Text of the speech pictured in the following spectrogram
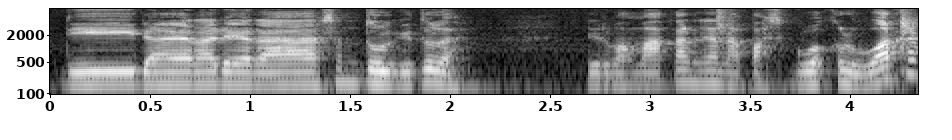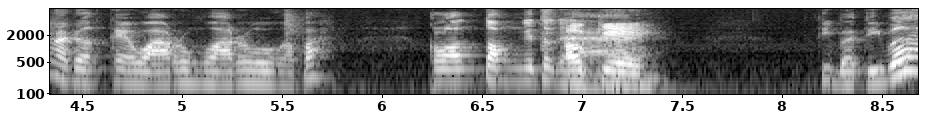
di daerah-daerah Sentul gitulah. Di rumah makan kan, nah pas gua keluar kan ada kayak warung-warung apa? Kelontong gitu kan. Oke. Tiba-tiba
